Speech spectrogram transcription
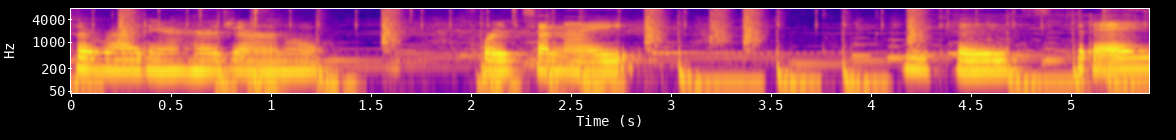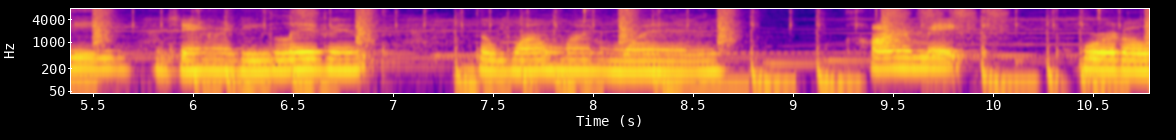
to write in her journal for tonight because today, January 11th, the 111 karmic portal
